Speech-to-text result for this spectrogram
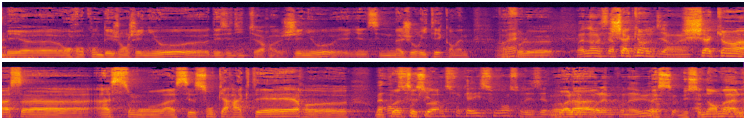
mais euh, on rencontre des gens géniaux, des éditeurs géniaux, et c'est une majorité quand même. faut le... non, chacun, dire, chacun a, sa, a, son, a son caractère, bah, ou quoi que ce soit. On se souvent sur les erreurs, les problèmes qu'on a eu. Mais c'est normal,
